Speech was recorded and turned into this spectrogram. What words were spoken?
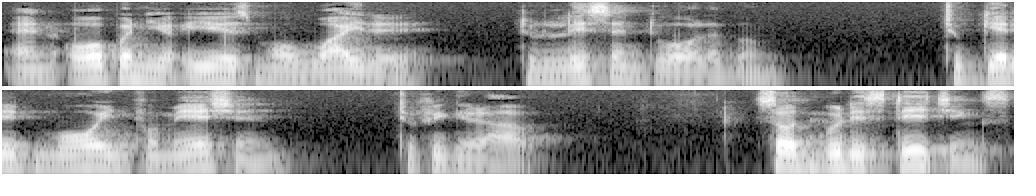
and open your ears more wider to listen to all of them, to get it more information to figure out. So, Buddhist teachings,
